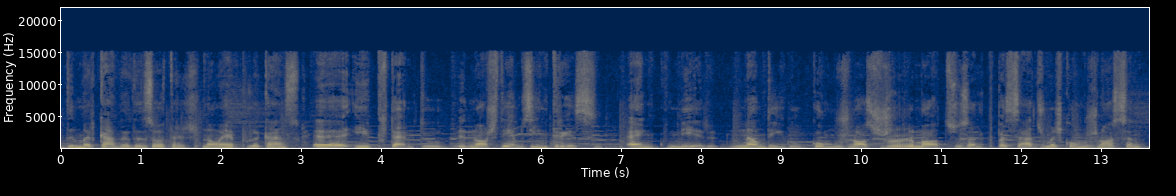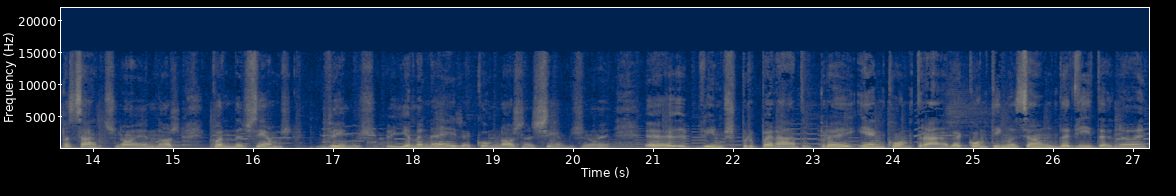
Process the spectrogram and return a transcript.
demarcada das outras, não é por acaso. Uh, e, portanto, nós temos interesse em comer, não digo como os nossos remotos antepassados, mas como os nossos antepassados, não é? Nós, quando nascemos, vimos, e a maneira como nós nascemos, não é? Uh, vimos preparado para encontrar a continuação da vida, não é?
